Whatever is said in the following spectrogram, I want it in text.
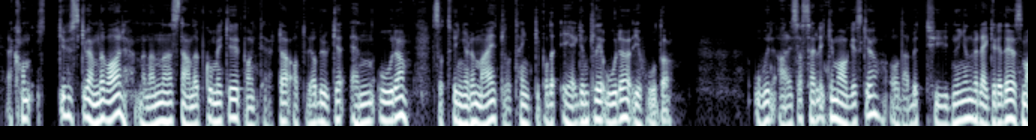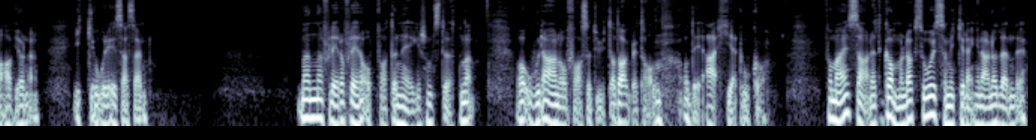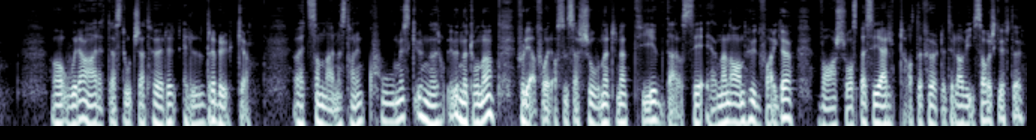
Jeg kan ikke huske hvem det var, men en standup-komiker poengterte at ved å bruke n-ordet, så tvinger du meg til å tenke på det egentlige ordet i hodet. Ord er i seg selv ikke magiske, og det er betydningen vi legger i det som er avgjørende, ikke ordet i seg selv. Men flere og flere oppfatter neger som støtende, og ordet er nå faset ut av dagligtalen, og det er helt ok. For meg så er det et gammeldags ord som ikke lenger er nødvendig, og ordet er et jeg stort sett hører eldre bruke, og et som nærmest har en komisk under, undertone, fordi jeg får assosiasjoner til en tid der å se en med en annen hudfarge var så spesielt at det førte til avisoverskrifter.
